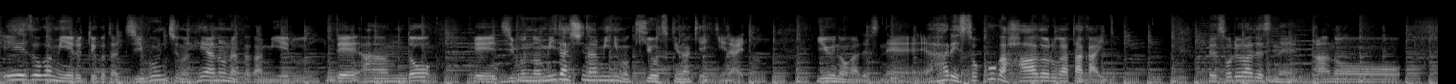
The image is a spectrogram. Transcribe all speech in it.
映像が見えるということは自分家の部屋の中が見える。でアンド、えー、自分の身だしなみにも気をつけなきゃいけないと。いうのがですねやはりそこがハードルが高いと。でそれはですねあのー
